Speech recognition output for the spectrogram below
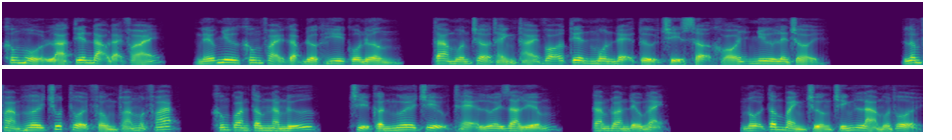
Không hổ là tiên đạo đại phái, nếu như không phải gặp được hi cô nương, ta muốn trở thành thái võ tiên môn đệ tử chỉ sợ khó như lên trời. Lâm phàm hơi chút thổi phồng thoáng một phát, không quan tâm nam nữ, chỉ cần ngươi chịu thẻ lưỡi ra liếm, cam đoan đều ngạnh. Nội tâm bành trướng chính là muốn thổi.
